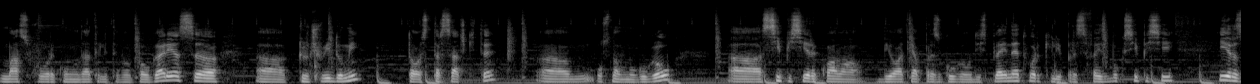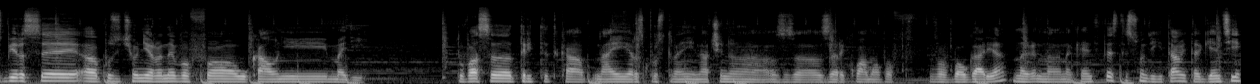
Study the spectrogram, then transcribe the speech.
масово рекламодателите в България са а, ключови думи, т.е. търсачките, а, основно Google, CPC реклама, била тя през Google Display Network или през Facebook CPC и разбира се позициониране в локални медии. Това са трите така най-разпространени начина за, за реклама в, в България на, на, на клиентите. Естествено, дигиталните агенции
